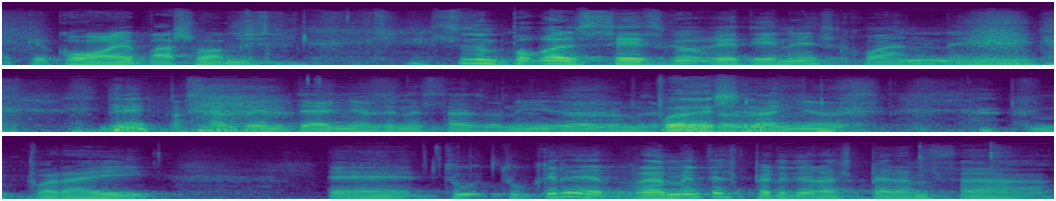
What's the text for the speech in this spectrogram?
Es que como me pasó a mí. Ese es un poco el sesgo que tienes, Juan, eh, de pasar 20 años en Estados Unidos, no sé Puede ser. años por ahí. Eh, ¿tú, ¿Tú crees, realmente has perdido la esperanza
